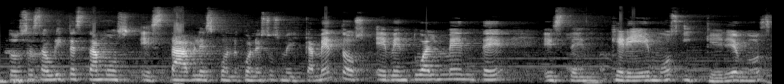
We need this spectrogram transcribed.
Entonces ahorita estamos estables con, con esos medicamentos. Eventualmente este, queremos y queremos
